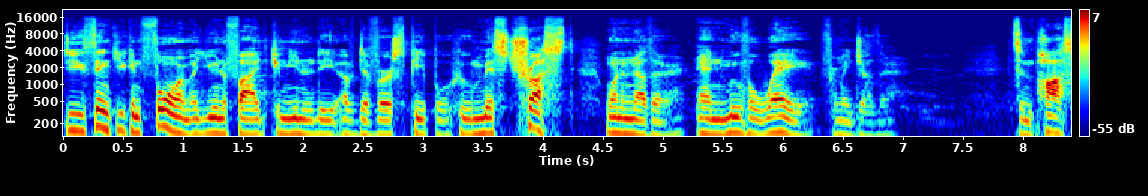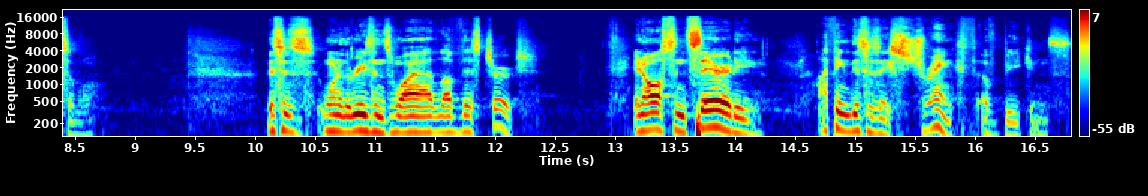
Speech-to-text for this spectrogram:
do you think you can form a unified community of diverse people who mistrust one another and move away from each other? It's impossible. This is one of the reasons why I love this church. In all sincerity, I think this is a strength of Beacons.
